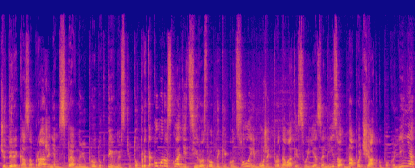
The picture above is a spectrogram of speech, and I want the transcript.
4К зображенням з певною продуктивністю, то при такому розкладі ці розробники консолей можуть продавати своє залізо на початку покоління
